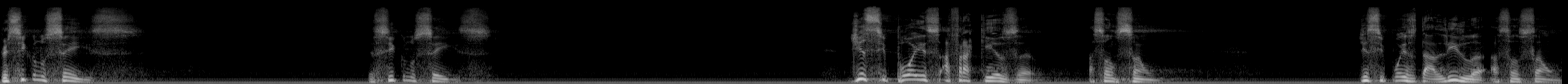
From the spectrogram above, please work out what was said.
Versículo 6. Versículo 6. Disse, pois, a fraqueza, a Sansão. Disse, pois, Dalila a Sansão.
